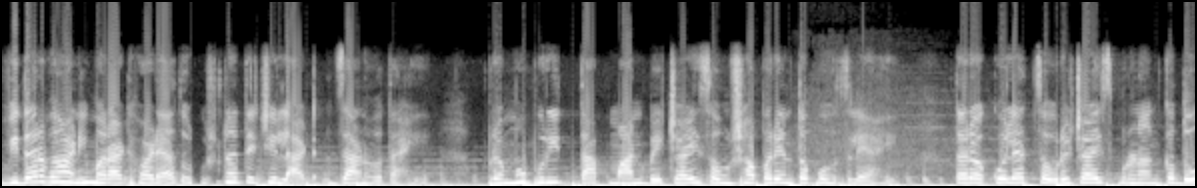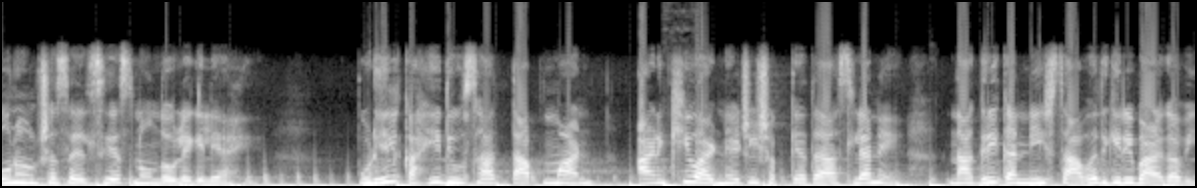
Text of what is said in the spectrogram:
विदर्भ आणि मराठवाड्यात उष्णतेची लाट जाणवत आहे. ब्रह्मपुरीत तापमान बेचाळीस अंशापर्यंत पोहोचले आहे. तर अकोल्यात चौवेचाळीस पूर्णांक दोन अंश सेल्सिअस नोंदवले गेले आहे. पुढील काही दिवसात तापमान आणखी वाढण्याची शक्यता असल्याने नागरिकांनी सावधगिरी बाळगावी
